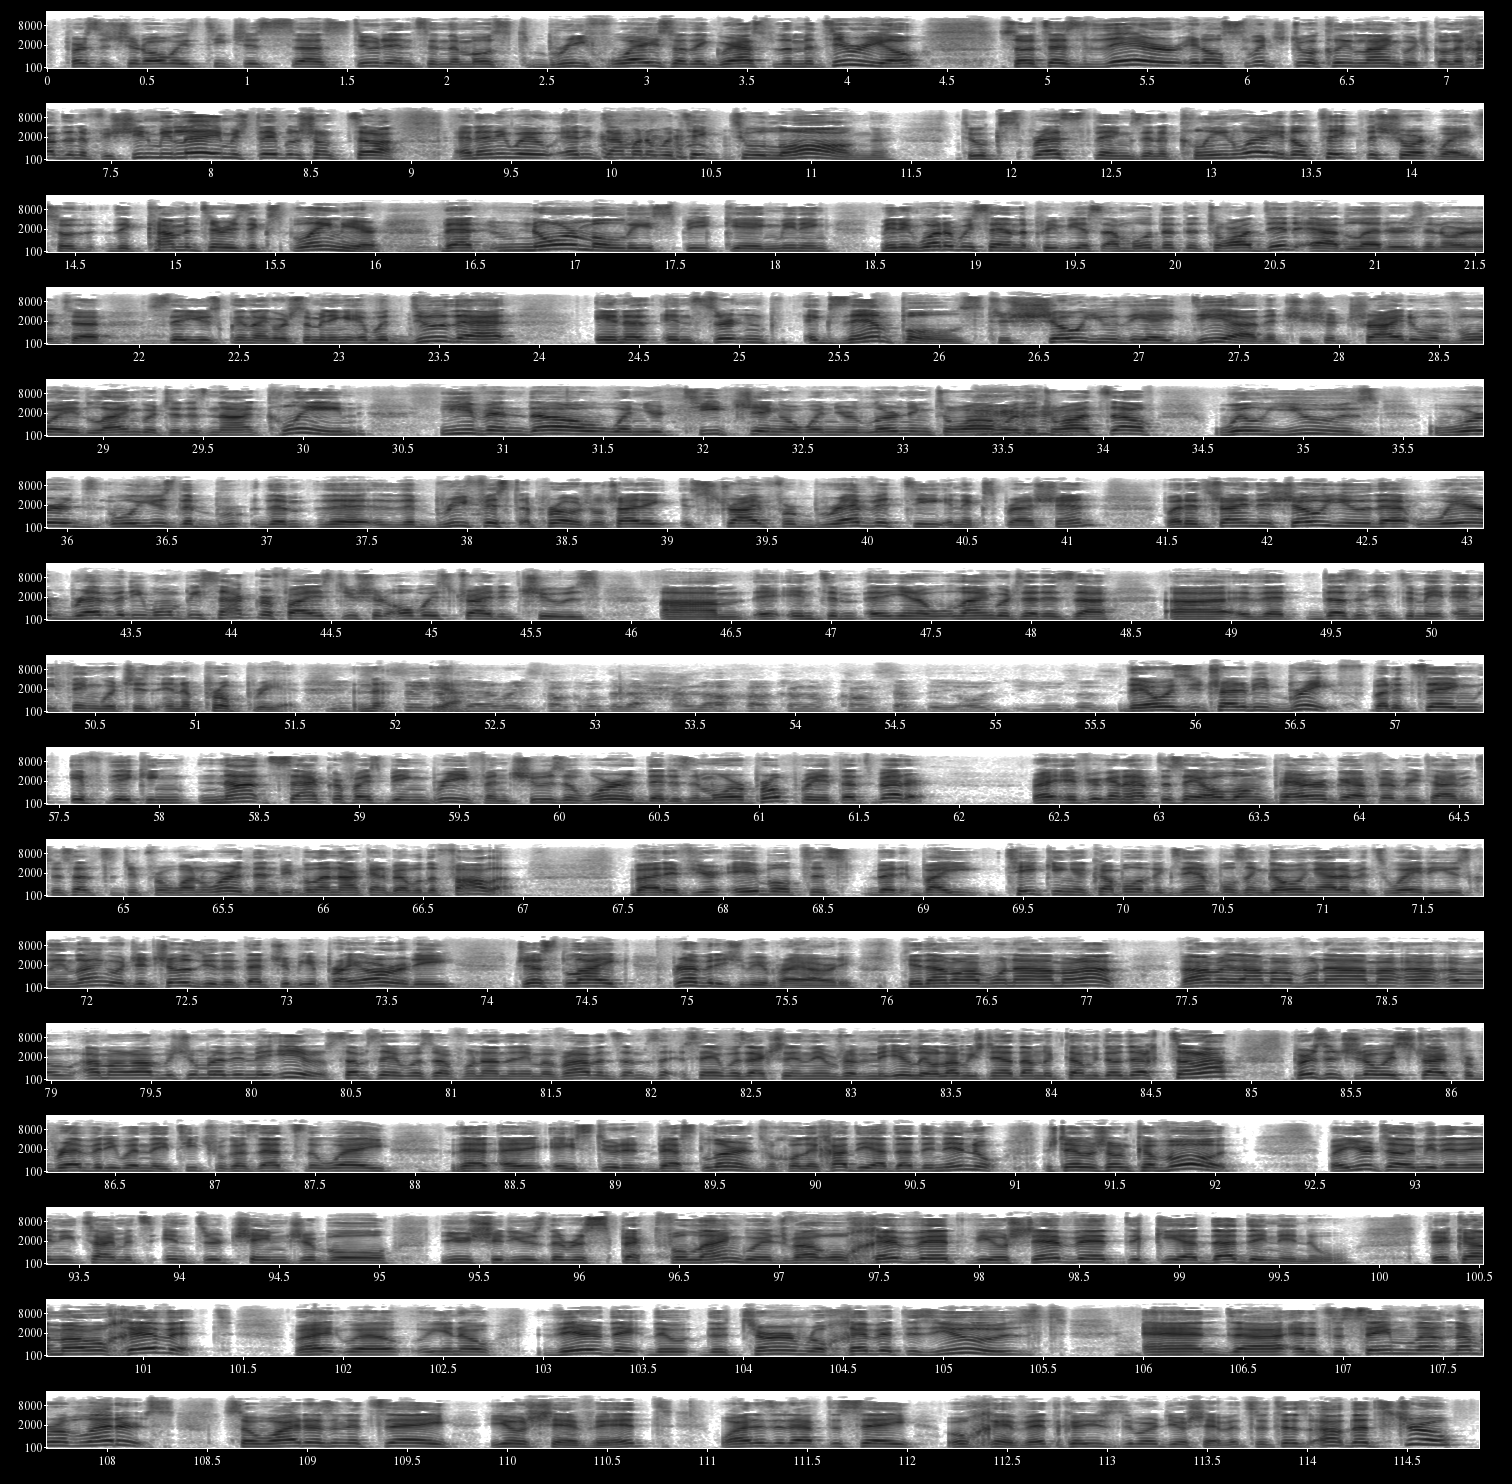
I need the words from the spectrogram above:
person should always teach his uh, students in the most brief way so they grasp the material. So it says there it'll switch to a clean language. And anyway, anytime when it would take too long to express things in a clean way, it'll take the short way. So the commentaries explain here that normally speaking, meaning meaning what did we say in the previous Amud that the Torah did add letters in order to say use clean language. So meaning it would do that in, a, in certain examples to show you the idea that you should try to avoid language that is not clean, even though when you're teaching or when you're learning Torah or the Torah itself will use words, we'll use the, the, the, the, briefest approach. We'll try to strive for brevity in expression, but it's trying to show you that where brevity won't be sacrificed, you should always try to choose, um, into, uh, you know, language that is, uh, uh, that doesn't intimate anything which is inappropriate. Didn't and say that yeah. talk about the halacha kind of concept they always use They always try to be brief, but it's saying if they can not sacrifice being brief and choose a word that is more appropriate, that's better right? If you're going to have to say a whole long paragraph every time to substitute for one word, then people are not going to be able to follow. But if you're able to, but by taking a couple of examples and going out of its way to use clean language, it shows you that that should be a priority, just like brevity should be a priority. Uh, uh, uh, some say it was Rav in the name of Rav, and some say it was actually in the name of Rav Meir. Person should always strive for brevity when they teach, because that's the way that a, a student best learns. But you're telling me that anytime it's interchangeable, you should use the respectful language right? Well, you know, there the, the, the term rochevet is used, and uh, and it's the same le- number of letters. So why doesn't it say yoshevet? Why does it have to say rochevet? Because you use the word yoshevet. So it says, oh, that's true.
